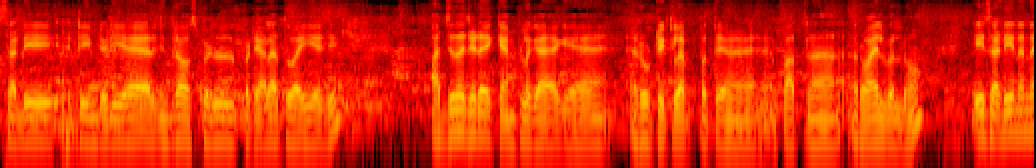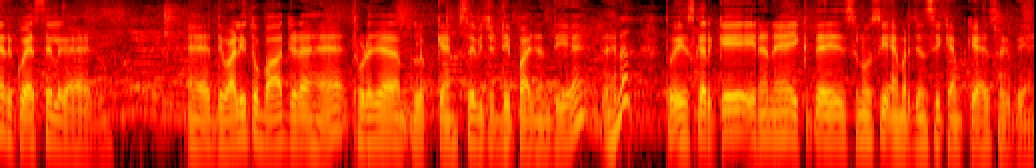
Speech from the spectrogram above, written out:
ਸਾਡੀ ਟੀਮ ਜਿਹੜੀ ਹੈ ਰਜਿੰਦਰਾ ਹਸਪੀਟਲ ਪਟਿਆਲਾ ਤੋਂ ਆਈ ਹੈ ਜੀ। ਅੱਜ ਦਾ ਜਿਹੜਾ ਇਹ ਕੈਂਪ ਲਗਾਇਆ ਗਿਆ ਹੈ ਰੋਟਰੀ ਕਲੱਬ ਪਤ- ਪਾਤਣਾ ਰਾਇਲ ਵੱਲੋਂ ਇਹ ਸਾਡੀ ਇਹਨਾਂ ਨੇ ਰਿਕੁਐਸਟ ਤੇ ਲਗਾਇਆ ਹੈ ਜੀ। ਇਹ ਦੀਵਾਲੀ ਤੋਂ ਬਾਅਦ ਜਿਹੜਾ ਹੈ ਥੋੜਾ ਜਿਹਾ ਮਤਲਬ ਕੈਂਪਸ ਦੇ ਵਿੱਚ ਡਿਪ ਆ ਜਾਂਦੀ ਹੈ ਹੈ ਨਾ? ਤਾਂ ਇਸ ਕਰਕੇ ਇਹਨਾਂ ਨੇ ਇੱਕ ਤੇ ਇਸ ਨੂੰ ਅਸੀਂ ਐਮਰਜੈਂਸੀ ਕੈਂਪ ਕਹਿ ਸਕਦੇ ਹਾਂ।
